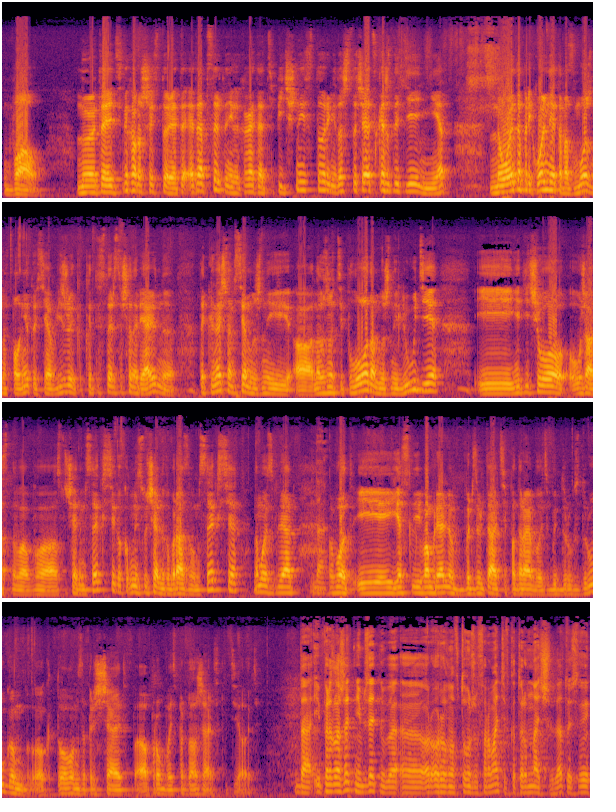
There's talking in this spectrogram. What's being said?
Вау. Ну, это действительно хорошая история. Это, это абсолютно не какая-то типичная история, не то, что случается каждый день, нет. Но это прикольно, это возможно вполне. То есть я вижу как эту историю совершенно реальную. Так или иначе, нам всем нужны, нам нужно тепло, нам нужны люди. И нет ничего ужасного в случайном сексе, как, ну, случайном в разовом сексе, на мой взгляд. Да. Вот. И если вам реально в результате понравилось быть друг с другом, кто вам запрещает пробовать продолжать это делать? Да, и продолжать не обязательно э, ровно в том же формате, в котором начали, да, то есть вы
